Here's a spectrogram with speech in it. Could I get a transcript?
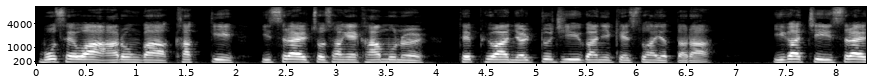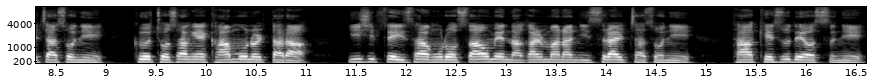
모세와 아론과 각기 이스라엘 조상의 가문을 대표한 열두 지휘관이 계수하였더라. 이같이 이스라엘 자손이 그 조상의 가문을 따라 20세 이상으로 싸움에 나갈 만한 이스라엘 자손이 다 계수되었으니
